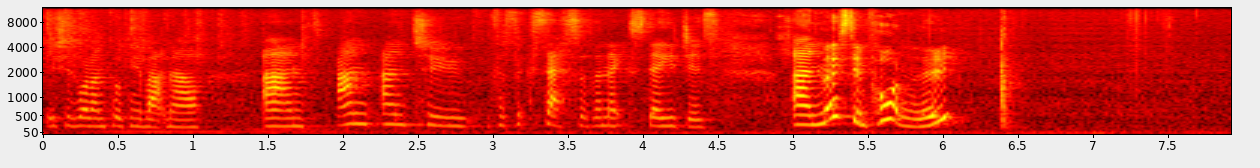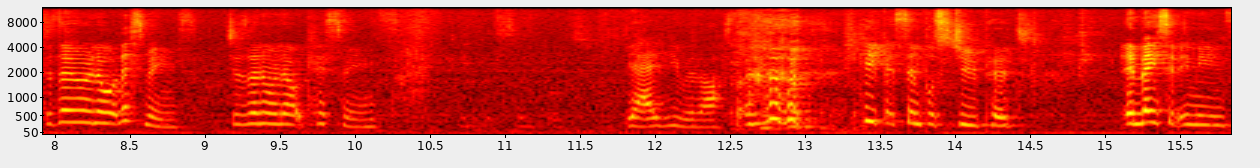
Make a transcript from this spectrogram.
which is what I'm talking about now, and and and to the success of the next stages. And most importantly, does anyone know what this means? Does anyone know what KISS means? Keep it simple. Yeah, you were last. keep it simple, stupid. It basically means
